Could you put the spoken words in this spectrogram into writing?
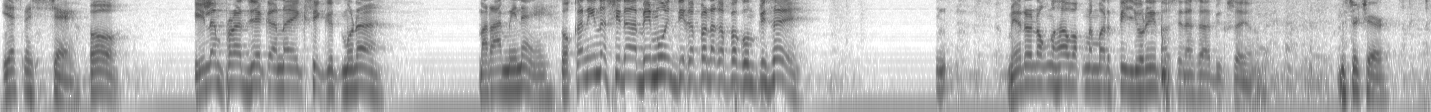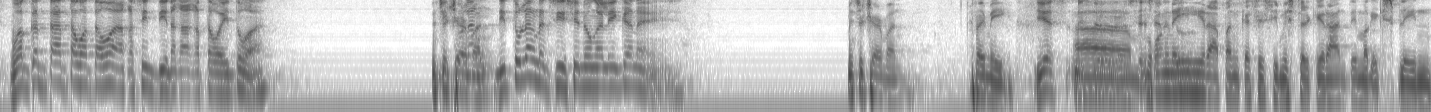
Yes, Mr. Che. Oh, ilang project ang na-execute mo na? Marami na eh. O kanina sinabi mo, hindi ka pa nakapag-umpisa eh. Meron akong hawak na martilyo rito, sinasabi ko sa'yo. Mr. Chair. Huwag kang tatawa-tawa kasi hindi nakakatawa ito ha. Mr. Dito Chairman. lang, dito lang nagsisinungaling ka na eh. Mr. Chairman, if I may. Yes, Mr. Ah, Sen- mukhang Senator. nahihirapan kasi si Mr. Kirante mag-explain.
